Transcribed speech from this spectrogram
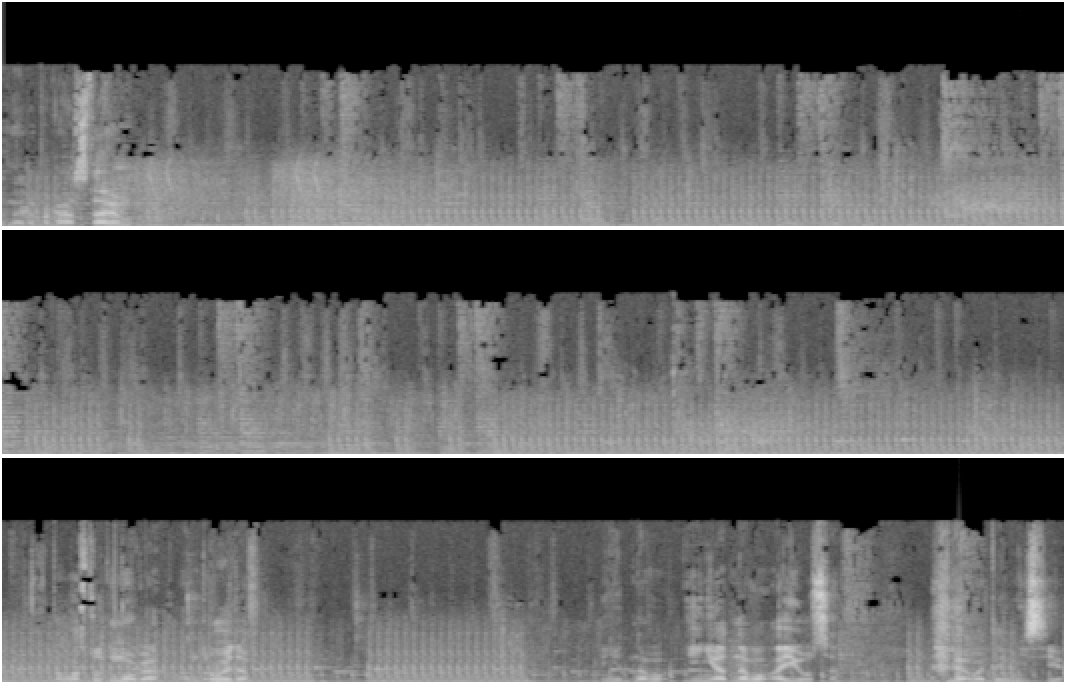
Ладно, это пока оставим. У вас тут много андроидов. И ни одного, и ни одного iOS в этой миссии.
